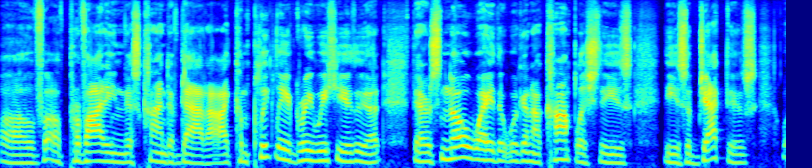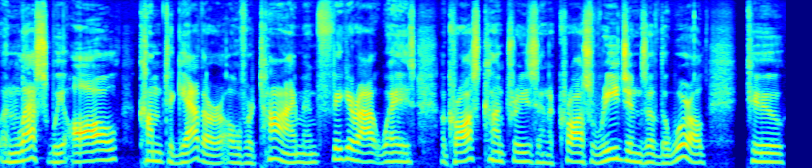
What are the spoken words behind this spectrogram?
of, of, providing this kind of data. I completely agree with you that there's no way that we're going to accomplish these these objectives unless we all come together over time and figure out ways across countries and across regions of the world to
